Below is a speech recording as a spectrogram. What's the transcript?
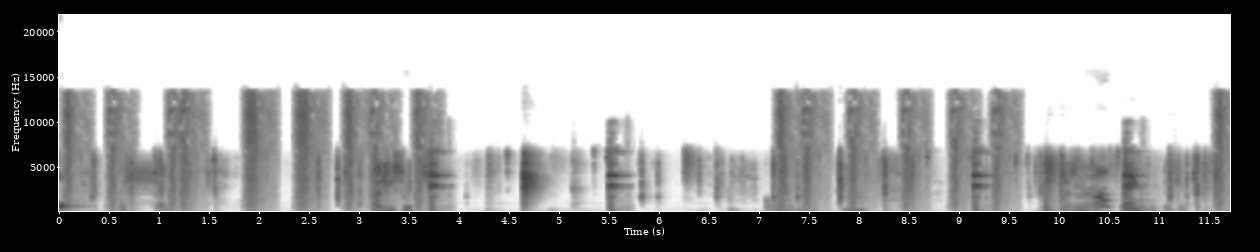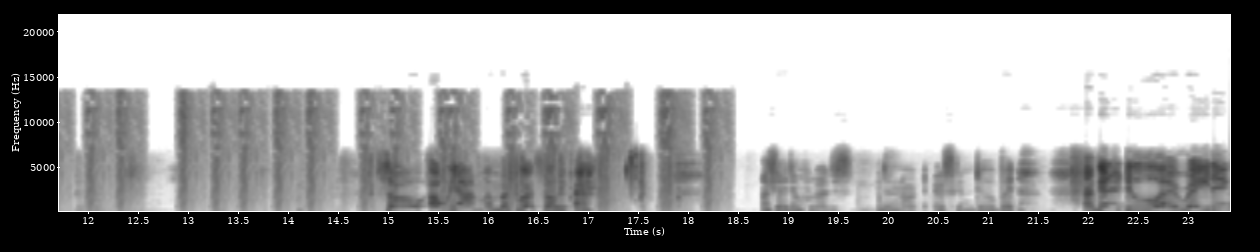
What the heck? How do you switch? Um. Nothing. Okay. So, oh yeah, um, I forgot to tell you. I didn't forget. I just didn't know what I was gonna do, but I'm gonna do a rating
